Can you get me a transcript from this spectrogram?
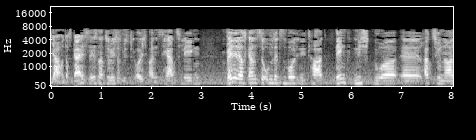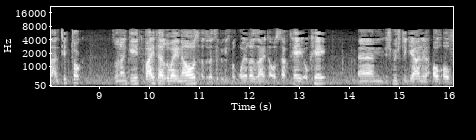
Ja, und das Geilste ist natürlich, das müsst ihr euch ans Herz legen, wenn ihr das Ganze umsetzen wollt in die Tat, denkt nicht nur äh, rational an TikTok, sondern geht weiter darüber hinaus, also dass ihr wirklich von eurer Seite aus sagt, hey, okay, ähm, ich möchte gerne auch auf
